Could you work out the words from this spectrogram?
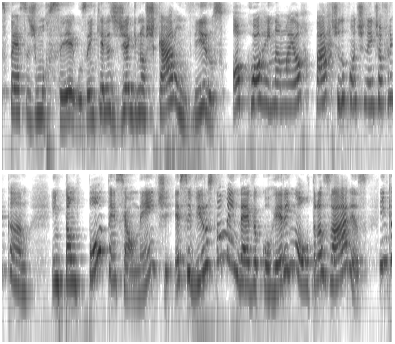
espécies de morcegos em que eles diagnosticaram o vírus ocorrem na maior parte do continente africano. Então, potencialmente, esse vírus também deve ocorrer em outras áreas em que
